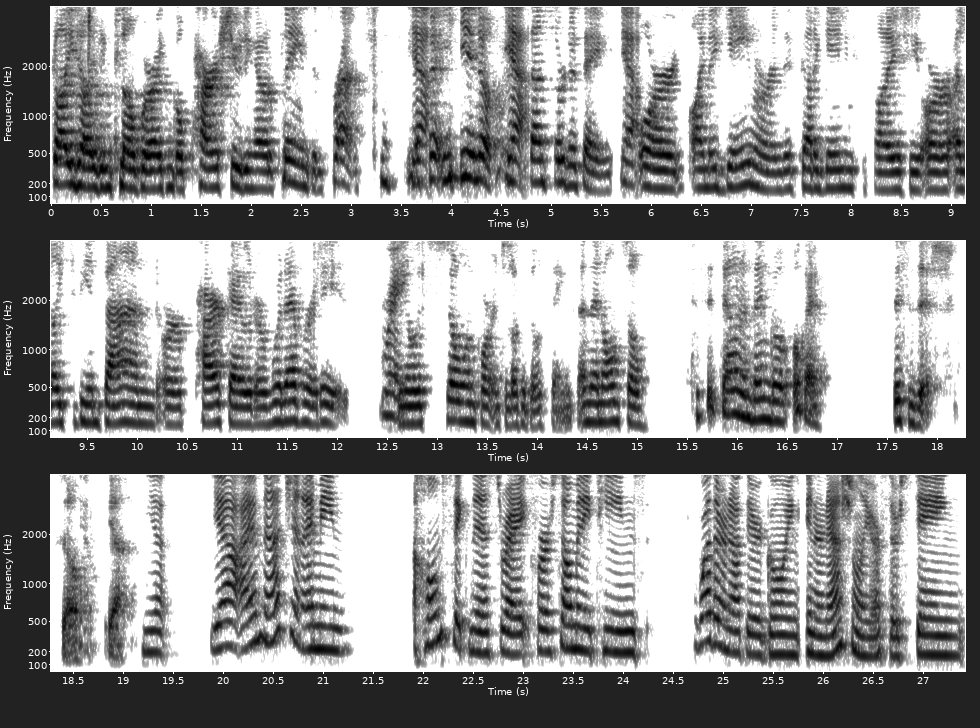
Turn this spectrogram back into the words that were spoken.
skydiving club where I can go parachuting out of planes in France. Yeah. you know, Yeah. that sort of thing. Yeah. Or I'm a gamer and they've got a gaming society, or I like to be in band or parkour or whatever it is. Right. You know, it's so important to look at those things. And then also to sit down and then go, okay, this is it. So Yeah. yeah. Yeah. Yeah, I imagine. I mean, homesickness, right, for so many teens, whether or not they're going internationally or if they're staying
